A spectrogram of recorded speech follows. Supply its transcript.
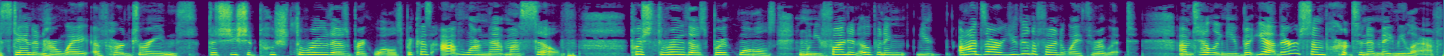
stand in her way of her dreams, that she should push through those brick walls because I've learned that myself. Push through those brick walls, and when you find an opening, you odds are you're going to find a way through it. I'm telling you. But yeah, there are some parts in it made me laugh.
